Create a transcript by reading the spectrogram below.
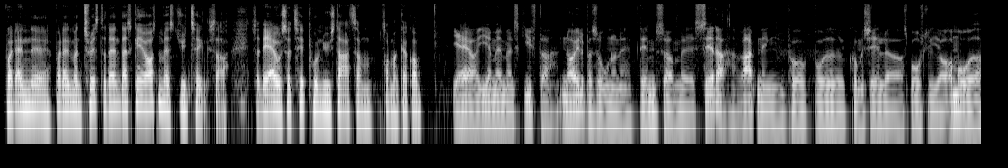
Hvordan, øh, hvordan man twister den, der sker jo også en masse nye ting, så, så det er jo så tæt på en ny start, som, som man kan komme. Ja, og i og med, at man skifter nøglepersonerne, dem som øh, sætter retningen på både kommersielle og sportslige områder,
